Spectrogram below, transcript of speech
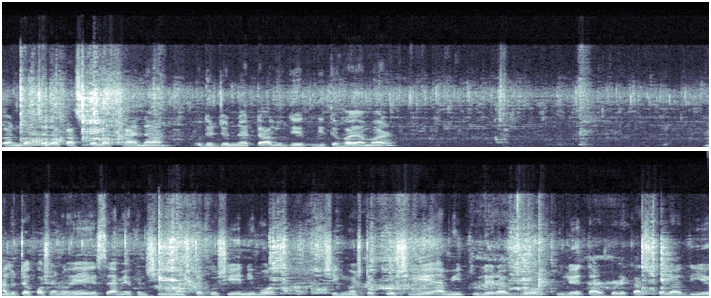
কারণ বাচ্চারা কাঁচকলা খায় না, ওদের জন্য একটা আলু দিয়ে দিতে হয় আমার। আলুটা কষানো হয়ে গেছে, আমি এখন শিং মাছটা কষিয়ে নিব। শিং মাছটা কষিয়ে আমি তুলে রাখব, তুলে তারপরে কাঁচকলা দিয়ে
